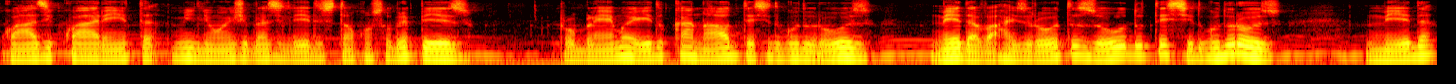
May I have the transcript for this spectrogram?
Quase 40 milhões de brasileiros estão com sobrepeso problema aí do canal do tecido gorduroso, meda varras rotas ou do tecido gorduroso, meda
